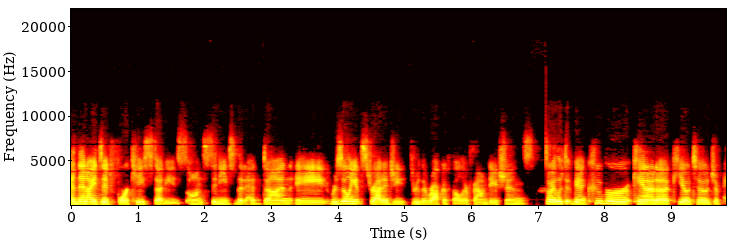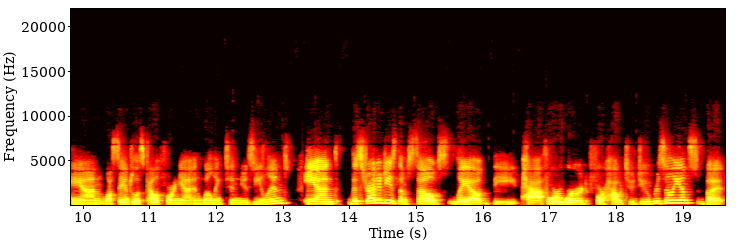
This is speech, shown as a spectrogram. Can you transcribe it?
And then I did four case studies on cities that had done a resilience strategy through the Rockefeller Foundations. So I looked at Vancouver, Canada, Kyoto, Japan, Los Angeles, California, and Wellington, New Zealand. And the strategies themselves lay out the path forward for how to do resilience, but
